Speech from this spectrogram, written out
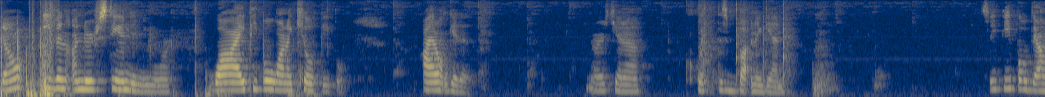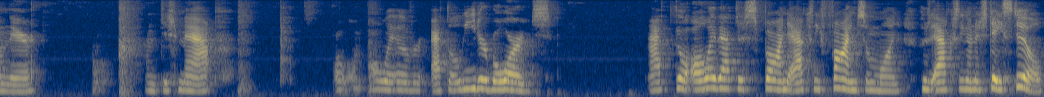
Don't even understand anymore why people want to kill people. I don't get it. I'm just gonna click this button again. See people down there on this map. Oh, I'm all the way over at the leaderboards. I have to go all the way back to spawn to actually find someone who's actually going to stay still.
